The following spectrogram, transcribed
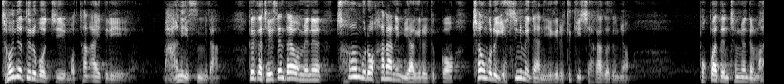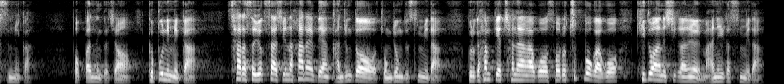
전혀 들어보지 못한 아이들이 많이 있습니다. 그러니까 저희 센터에 오면은 처음으로 하나님 이야기를 듣고 처음으로 예수님에 대한 얘기를 듣기 시작하거든요. 복받은 청년들 맞습니까? 복받는 거죠. 그뿐입니까? 살아서 역사하시는 하나님에 대한 간증도 종종 듣습니다. 그리고 함께 찬양하고 서로 축복하고 기도하는 시간을 많이 갖습니다.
